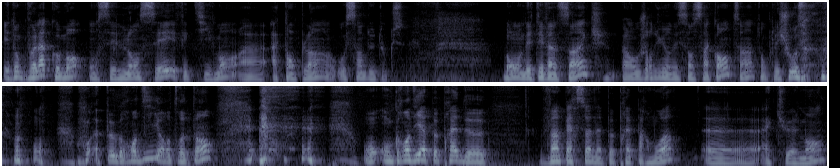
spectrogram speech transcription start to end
Et donc voilà comment on s'est lancé effectivement à, temps plein au sein de Doux. Bon, on était 25, ben aujourd'hui on est 150, hein, donc les choses ont un peu grandi entre temps. on, grandit à peu près de 20 personnes à peu près par mois euh, actuellement.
